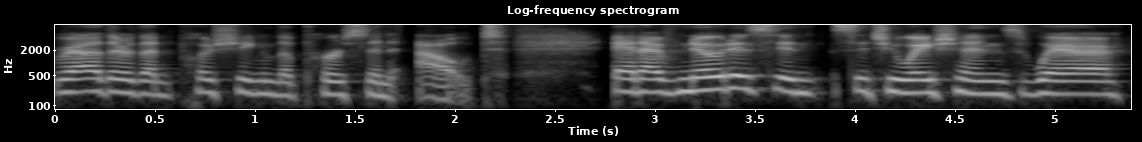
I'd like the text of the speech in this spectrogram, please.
rather than pushing the person out. And I've noticed in situations where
